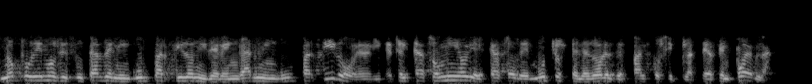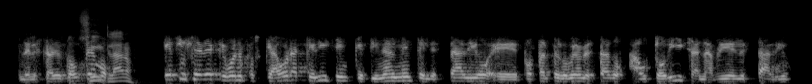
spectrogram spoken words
no pudimos disfrutar de ningún partido ni de vengar ningún partido. Es el caso mío y el caso de muchos tenedores de palcos y plateas en Puebla, en el Estadio Cuauhtémoc. Sí, claro. ¿Qué sucede? Que bueno, pues que ahora que dicen que finalmente el estadio, eh, por parte del gobierno del estado, autorizan abrir el estadio,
